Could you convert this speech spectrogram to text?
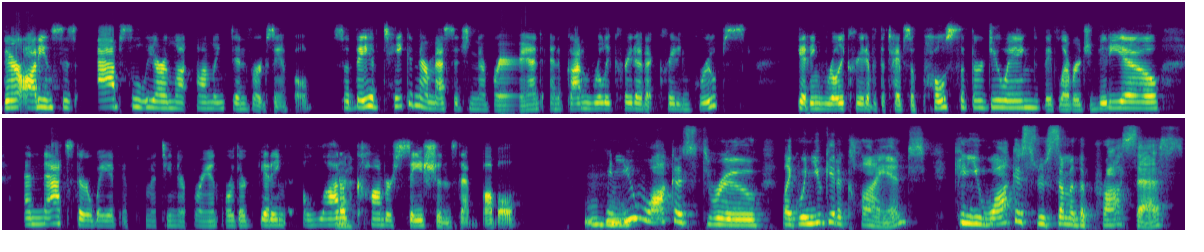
Their audiences absolutely are on LinkedIn, for example. So they have taken their message and their brand and have gotten really creative at creating groups, getting really creative at the types of posts that they're doing. They've leveraged video, and that's their way of implementing their brand, or they're getting a lot yeah. of conversations that bubble. Mm-hmm. Can you walk us through, like when you get a client, can you walk us through some of the process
